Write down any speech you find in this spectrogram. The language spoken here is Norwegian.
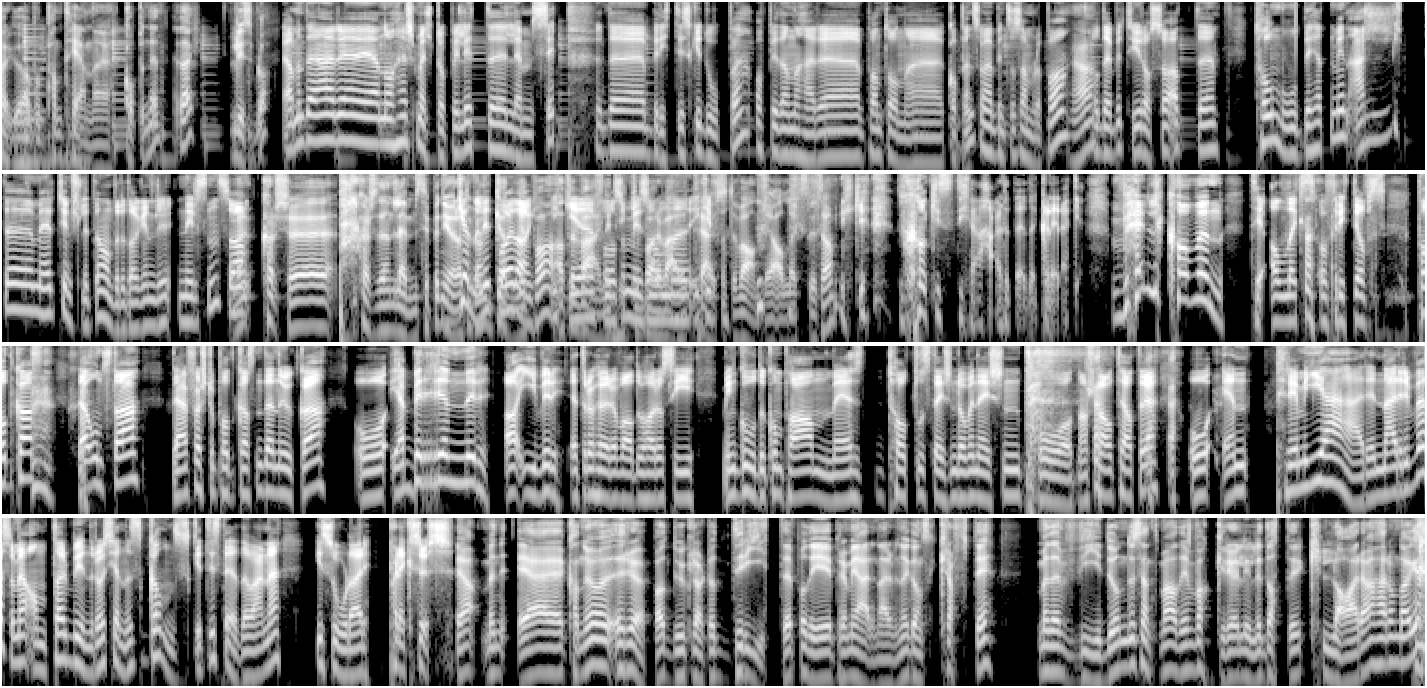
farge du har på Pantene-koppen din i dag. Lyseblå. Ja, men det er eh, Nå har jeg smelt oppi litt eh, Lemsip, det britiske dopet, oppi denne her eh, Pantone-koppen som jeg har begynt å samle på. Ja. Og det betyr også at tålmodigheten min er litt eh, mer tynnslete enn andre dagen, Nilsen. Så Men kanskje, kanskje den lemsippen gjør at du kan gønne litt på? At Ikke mye ikke bare sånn, være eh, trauste, vanlige Alex, liksom? ikke, du kan ikke stjele det, det kler jeg ikke. Velkommen til Alex og Fridtjofs podkast. Det er onsdag, det er første podkasten denne uka. Og jeg brenner av iver etter å høre hva du har å si, min gode kompan med Total Station Domination på Nationaltheatret, og en premierenerve som jeg antar begynner å kjennes ganske tilstedeværende i Solar Plexus. Ja, men jeg kan jo røpe at du klarte å drite på de premierenervene ganske kraftig med den videoen du sendte meg av din vakre lille datter Klara her om dagen.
